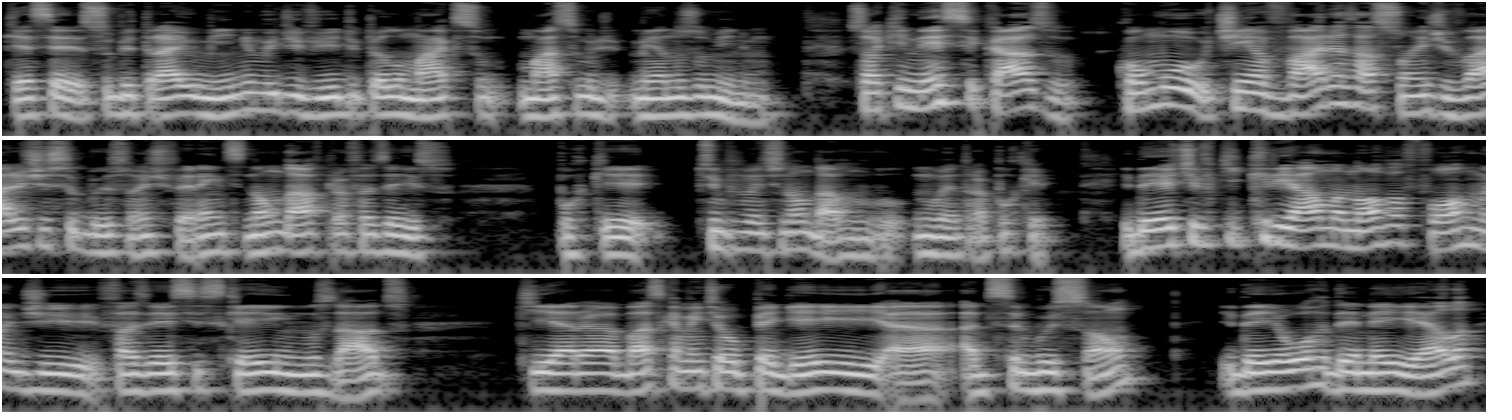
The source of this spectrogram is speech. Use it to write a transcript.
que é você subtrai o mínimo e divide pelo máximo, máximo de, menos o mínimo. Só que nesse caso, como tinha várias ações de várias distribuições diferentes, não dava para fazer isso. Porque simplesmente não dava, não vou, não vou entrar por quê. E daí eu tive que criar uma nova forma de fazer esse scaling nos dados, que era basicamente eu peguei a, a distribuição e daí eu ordenei ela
